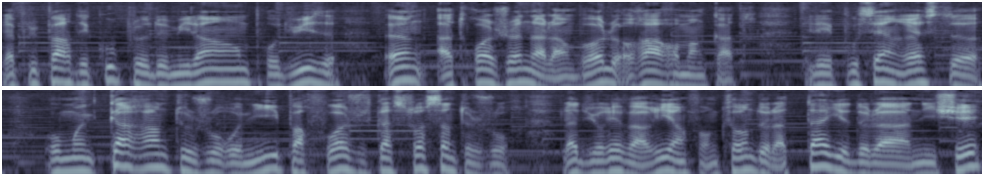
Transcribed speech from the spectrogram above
La plupart des couples de Milan produisent 1 à 3 jeunes à l'envol, rarement 4. Les poussins restent au moins 40 jours au nid, parfois jusqu'à 60 jours. La durée varie en fonction de la taille de la nichée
